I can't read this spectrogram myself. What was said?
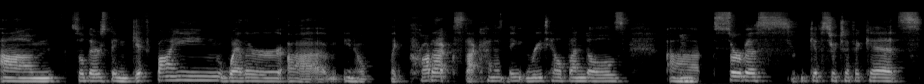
Um, so there's been gift buying, whether um, you know, like products, that kind of thing, retail bundles, uh, service gift certificates.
